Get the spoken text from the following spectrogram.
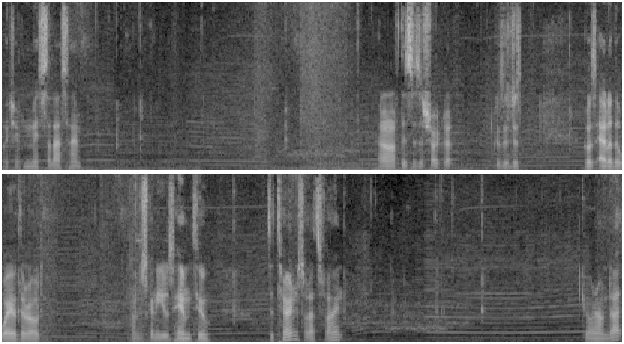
which I've missed the last time. I don't know if this is a shortcut, because it just goes out of the way of the road. I'm just going to use him to, to turn, so that's fine. Go around that.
